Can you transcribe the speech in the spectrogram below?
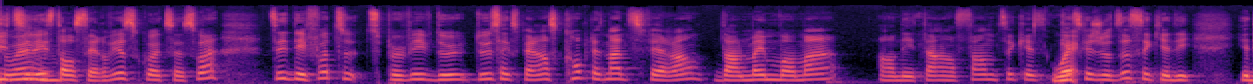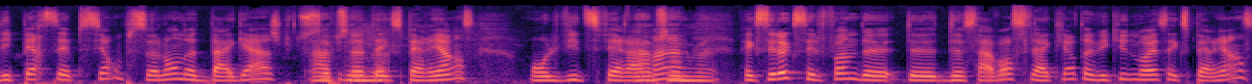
qui, ouais. utilise ton service ou quoi que ce soit, tu sais, des fois, tu, tu peux vivre deux, deux expériences complètement différentes dans le même moment en étant ensemble. Tu sais, qu'est-ce Ouais. que je veux dire, c'est qu'il y, a des- il y a des perceptions, puis selon notre bagage, puis tout ça, puis notre expérience, on le vit différemment. Absolument. Fait que c'est là que c'est le fun de, de, de savoir si la cliente a vécu une mauvaise expérience.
